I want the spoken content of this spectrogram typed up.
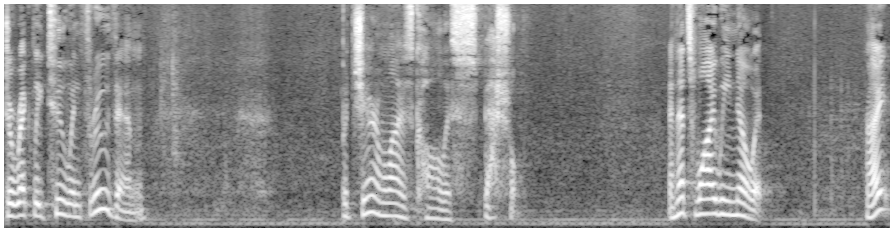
directly to and through them. But Jeremiah's call is special. And that's why we know it, right?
